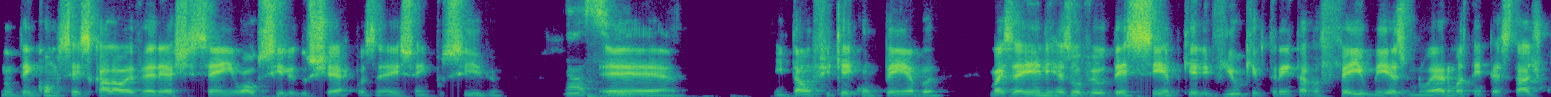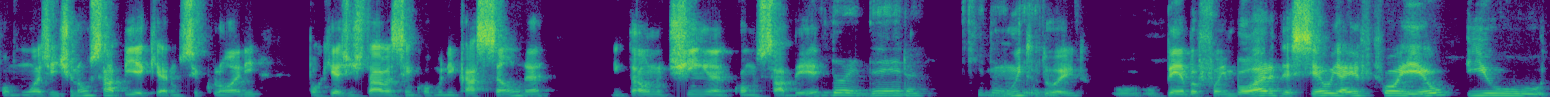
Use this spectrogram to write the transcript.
não tem como você escalar o Everest sem o auxílio dos Sherpas, né? Isso é impossível. Ah, é, então, fiquei com o Pemba, mas aí ele resolveu descer, porque ele viu que o trem estava feio mesmo, não era uma tempestade comum. A gente não sabia que era um ciclone, porque a gente estava sem comunicação, né? Então não tinha como saber. Doideira. Que doideira. Muito doido. O, o, Pemba foi embora, desceu, e aí ficou eu e o, o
